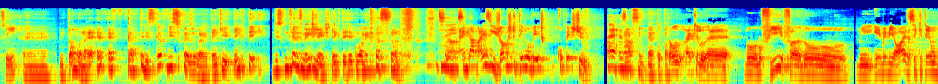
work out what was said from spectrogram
Sim. É, então, mano, é, é- é característica vício mesmo, velho. Tem que, tem que ter. Infelizmente, gente, tem que ter regulamentação. Sim, Não, sim. Ainda mais em jogos que tem um ambiente competitivo. É, Ah, sim, é total. Então, é aquilo, é. No, no FIFA, no, no em MMOs, assim, que tem, um,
